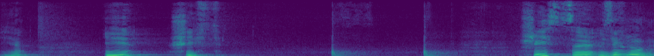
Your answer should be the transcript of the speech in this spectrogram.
Є. І 6. 6 це зігнули.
